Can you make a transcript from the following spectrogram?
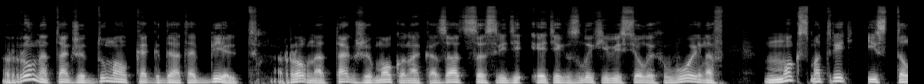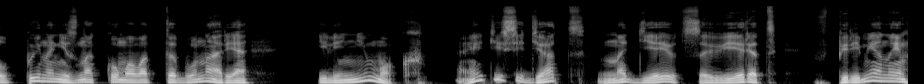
Ровно так же думал когда-то Бельт. Ровно так же мог он оказаться среди этих злых и веселых воинов, мог смотреть из толпы на незнакомого табунария. Или не мог. Эти сидят, надеются, верят. В перемены,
